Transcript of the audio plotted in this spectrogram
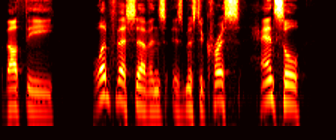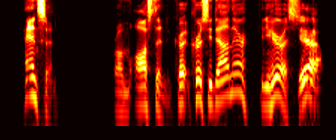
about the Bloodfest Sevens is Mr. Chris Hansel Hansen from Austin. Chris, Chris, you down there? Can you hear us? Yeah, how's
